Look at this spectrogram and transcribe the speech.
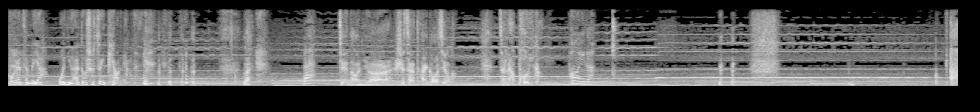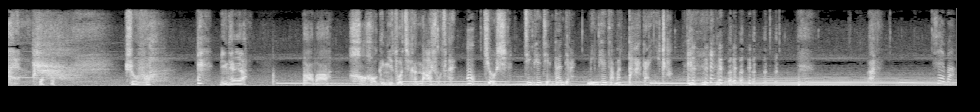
不管怎么样，我女儿都是最漂亮的。来，来，见到女儿实在太高兴了，咱俩碰一个，碰一个。哎呀，舒服。明天呀，爸爸好好给你做几个拿手菜。嗯，就是，今天简单点，明天咱们大干一场。来，谢谢爸。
